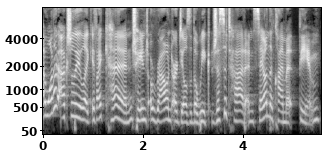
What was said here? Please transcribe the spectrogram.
I want to actually, like, if I can, change around our deals of the week just a tad and stay on the climate theme.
